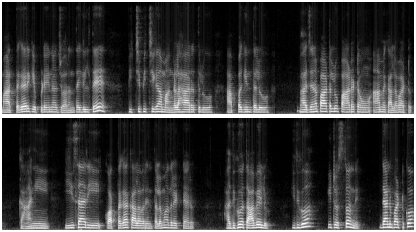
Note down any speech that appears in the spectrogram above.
మా అత్తగారికి ఎప్పుడైనా జ్వరం తగిలితే పిచ్చి పిచ్చిగా మంగళహారతులు అప్పగింతలు భజన పాటలు పాడటం ఆమెకు అలవాటు. కానీ ఈసారి కొత్తగా కలవరింతలు మొదలెట్టారు. అదిగో తాబేలు ఇదిగో ఇటు వస్తోంది దాన్ని పట్టుకో.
